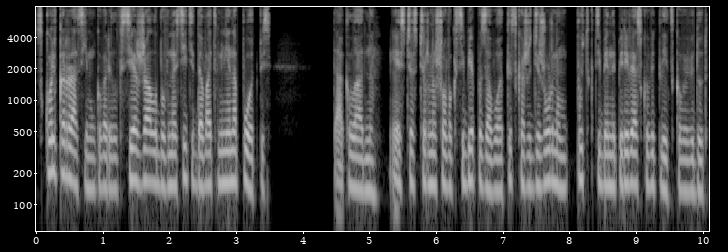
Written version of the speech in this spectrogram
Сколько раз ему говорил, все жалобы вносить и давать мне на подпись. Так, ладно, я сейчас Чернышова к себе позову, а ты скажи дежурному, пусть к тебе на перевязку Ветлицкого ведут.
